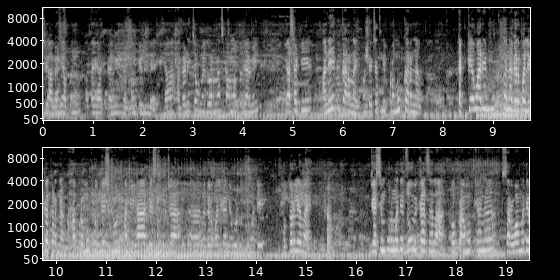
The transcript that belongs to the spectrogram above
जी आघाडी आपण आता या ठिकाणी निर्माण केलेली आहे ह्या आघाडीच्या उमेदवारांनाच का मतं द्यावी. यासाठी अनेक कारणं आहेत पण त्याच्यातली प्रमुख कारणं टक्केवारी मुक्त नगरपालिका करणं हा प्रमुख उद्देश घेऊन आम्ही ह्या जयसिंगपूरच्या नगरपालिका निवडणुकीमध्ये उतरलेलो आहे. जयसिंगपूरमध्ये जो विकास झाला तो प्रामुख्यानं सर्वामध्ये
